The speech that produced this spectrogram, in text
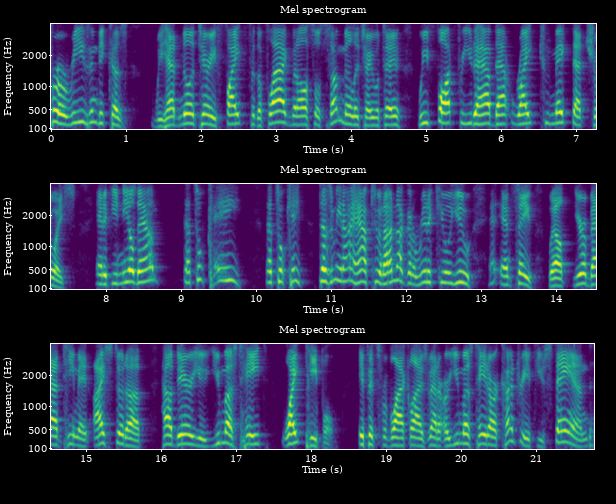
for a reason because we had military fight for the flag, but also some military will tell you we fought for you to have that right to make that choice. And if you kneel down, that's okay. That's okay. Doesn't mean I have to. And I'm not going to ridicule you and, say, well, you're a bad teammate. I stood up. How dare you? You must hate white people if it's for Black Lives Matter, or you must hate our country if you stand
